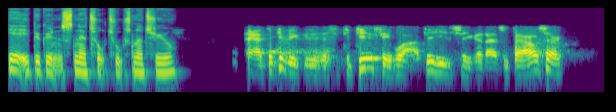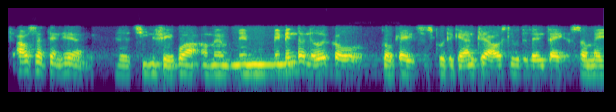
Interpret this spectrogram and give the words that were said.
her i begyndelsen af 2020. Ja, det kan vi altså, det bliver i februar, det er helt sikkert. Altså, der er afsat, afsat den her 10. Øh, februar, og med, med, med mindre noget går, går galt, så skulle det gerne blive afsluttet den dag, som med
